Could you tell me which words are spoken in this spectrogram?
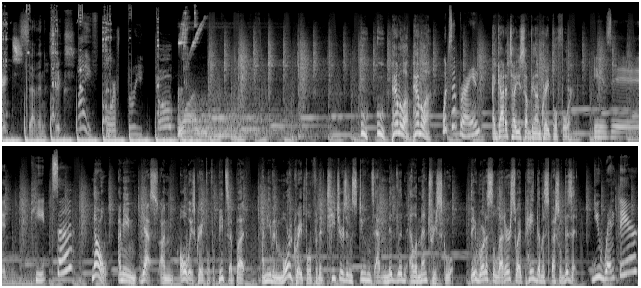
8, 7, 6, 5, 4, 3, Ooh, ooh, Pamela, Pamela. What's up, Ryan? I gotta tell you something I'm grateful for. Is it pizza? No, I mean, yes, I'm always grateful for pizza, but I'm even more grateful for the teachers and students at Midland Elementary School. They wrote us a letter, so I paid them a special visit. You went there?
